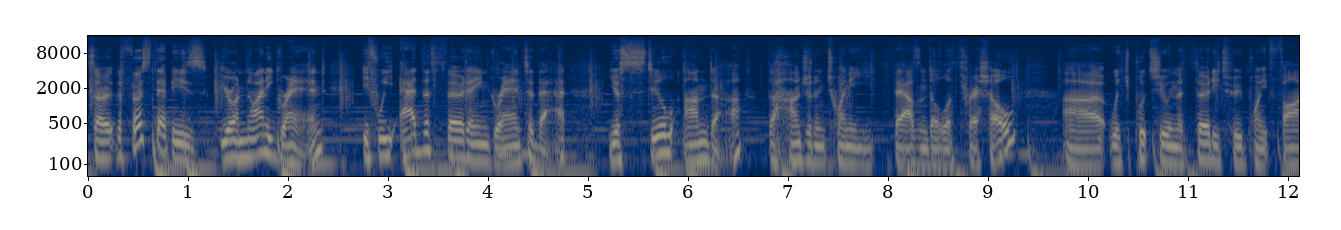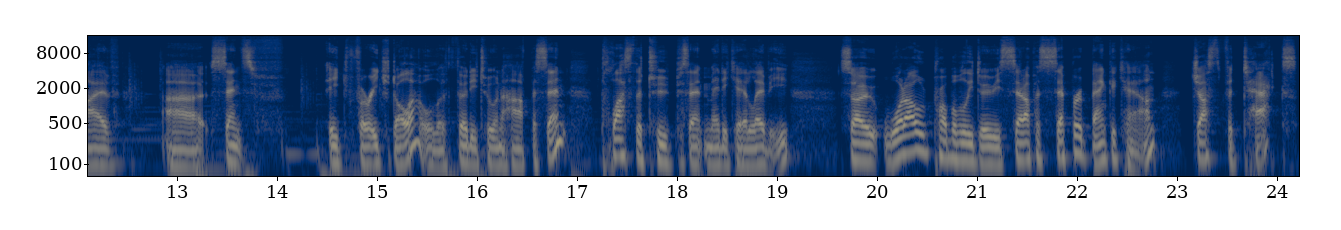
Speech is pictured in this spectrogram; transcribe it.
So the first step is you're on 90 grand. If we add the 13 grand to that, you're still under the $120,000 threshold, uh, which puts you in the 32.5 uh, cents each for each dollar, or the 32.5%, plus the 2% Medicare levy. So what I would probably do is set up a separate bank account just for tax,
